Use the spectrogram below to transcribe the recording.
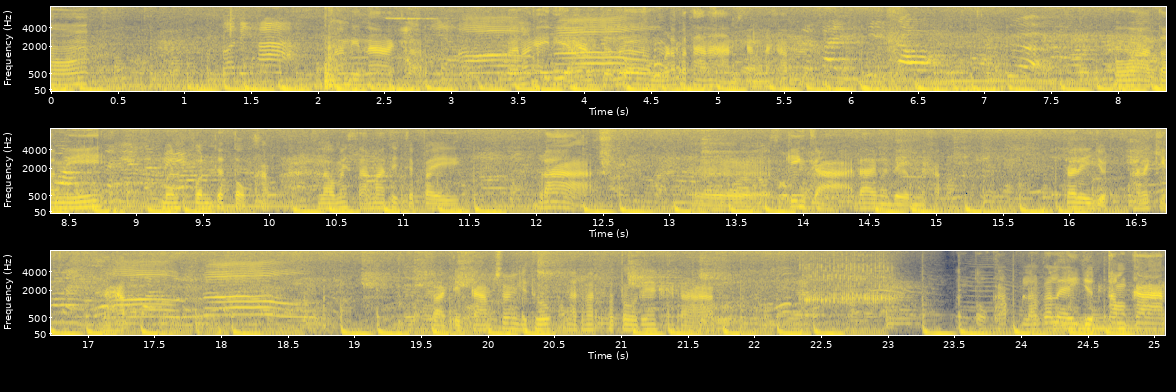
น้องสวัสดีค่ะน้องดีน่าครับแล้วน้องไอเดียกำลังจะเริ่มรับประทานอาหารกันนะครับใส่ที่เราเพื่อเพราะว่าตอนนี้เหมือนฝนจะตกครับ เราไม่สามารถที่จะไปล่าเอ่อ กิ้งก่าได้เหมือนเดิมนะครับ ก็เลยหยุดภารกิจนะครับ ฝากติดตามช่อง YouTube นัทพัฒน์โฟโต้ด้วยนะครับฝนตกครับเราก็เลยหยุดทำการ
